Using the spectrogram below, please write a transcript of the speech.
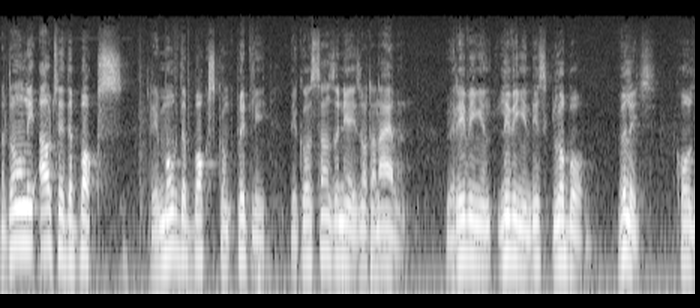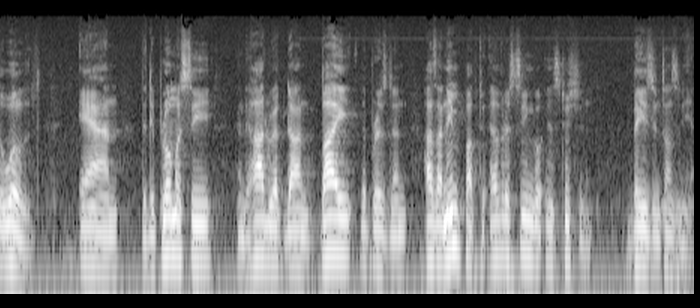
not only outside the box, remove the box completely because Tanzania is not an island. We are living in, living in this global village called the world. And the diplomacy and the hard work done by the president has an impact to every single institution based in Tanzania.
